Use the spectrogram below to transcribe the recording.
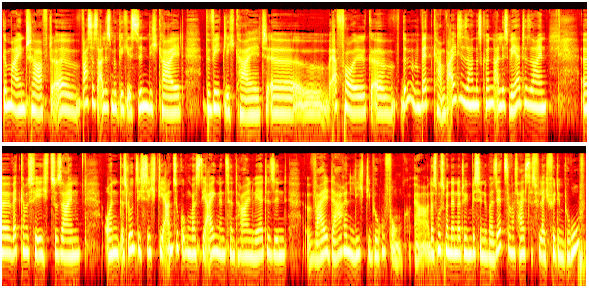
Gemeinschaft, äh, was es alles möglich ist, Sinnlichkeit, Beweglichkeit, äh, Erfolg, äh, Wettkampf. All diese Sachen, das können alles Werte sein äh, wettkampfsfähig zu sein. Und es lohnt sich, sich die anzugucken, was die eigenen zentralen Werte sind, weil darin liegt die Berufung. Ja, das muss man dann natürlich ein bisschen übersetzen. Was heißt das vielleicht für den Beruf?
